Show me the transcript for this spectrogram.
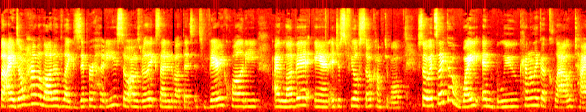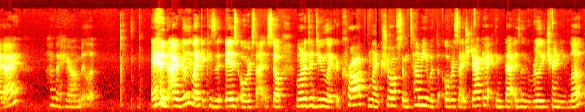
but I don't have a lot of like zipper hoodies, so I was really excited about this. It's very quality. I love it and it just feels so comfortable. So it's like a white and blue, kind of like a cloud tie-dye. I have a hair on my lip and I really like it because it is oversized. So I wanted to do like a crop and like show off some tummy with the oversized jacket. I think that is like a really trendy look.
